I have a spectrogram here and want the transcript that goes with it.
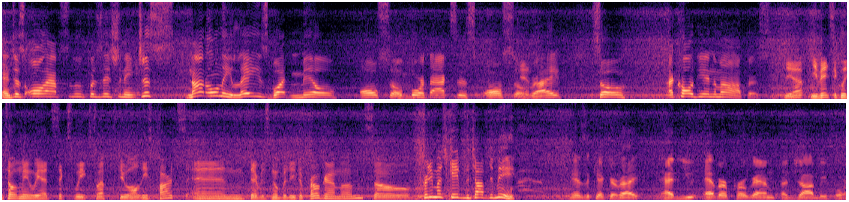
and just all absolute positioning. Just not only lathes, but mill also, fourth axis also, yeah. right? So I called you into my office. Yeah, you basically told me we had six weeks left to do all these parts and there was nobody to program them, so pretty much gave the job to me. Here's the kicker, right? Had you ever programmed a job before?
